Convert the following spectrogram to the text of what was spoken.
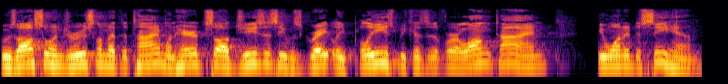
who was also in Jerusalem at the time. When Herod saw Jesus, he was greatly pleased because for a long time he wanted to see him.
